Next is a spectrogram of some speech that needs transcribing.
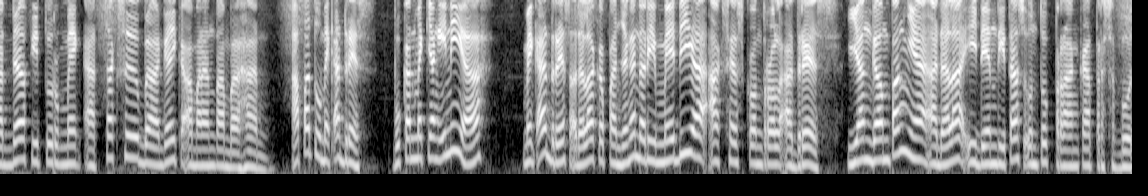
ada fitur MAC acak sebagai keamanan tambahan. Apa tuh MAC address? Bukan MAC yang ini ya. MAC address adalah kepanjangan dari Media Access Control Address. Yang gampangnya adalah identitas untuk perangkat tersebut.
